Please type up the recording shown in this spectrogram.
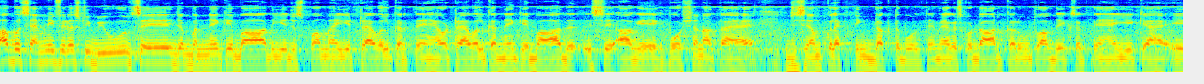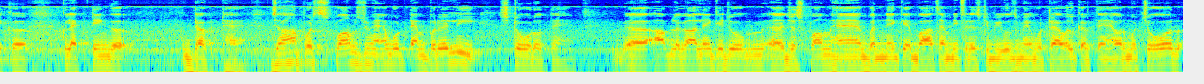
अब सेमनीफेरस ट्यूब्यूल से जब बनने के बाद ये जो स्पम है, ये ट्रैवल करते हैं और ट्रैवल करने के बाद इससे आगे एक पोर्शन आता है, जिसे हम कलेक्टिंग डक्ट बोलते हैं। मैं अगर इसको डार्क करूँ तो आप देख सकते हैं, ये क्या है? एक कलेक्टिंग डक्ट है, जहाँ पर स्पम्स जो हैं वो टेम्परेली स्टोर होते हैं। आप लगा लें कि जो जो स्पम हैं, बनने के बाद सेमनीफिलस ट्यूब्यूल्स में वो ट्रैवल करते हैं और मचोर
